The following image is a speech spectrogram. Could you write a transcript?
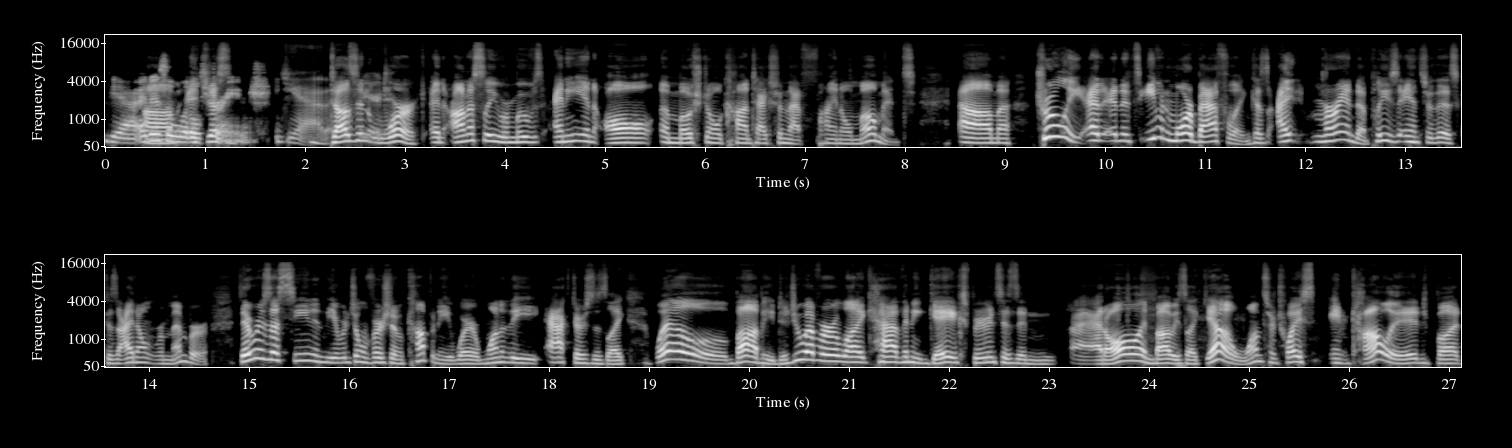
Yeah, it is Um, a it little just strange. yeah, doesn't weird. work and honestly removes any and all emotional context from that final moment um truly and, and it's even more baffling because i miranda please answer this because i don't remember there was a scene in the original version of company where one of the actors is like well bobby did you ever like have any gay experiences in at all and bobby's like yeah once or twice in college but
